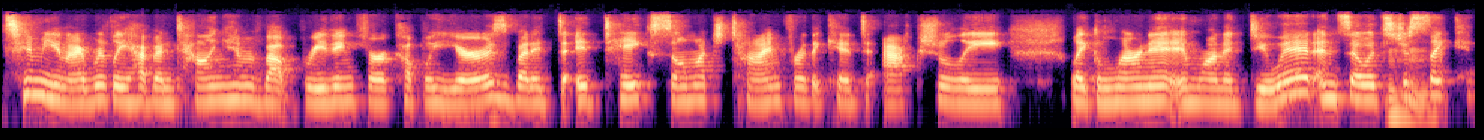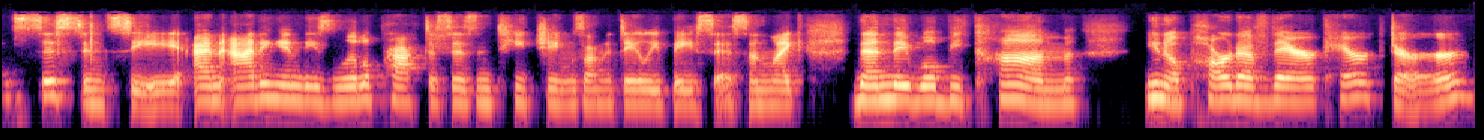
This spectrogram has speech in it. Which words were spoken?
Timmy and I really have been telling him about breathing for a couple years, but it it takes so much time for the kid to actually like learn it and want to do it. And so it's just mm-hmm. like consistency and adding in these little practices and teachings on a daily basis and like then they will become, you know, part of their character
